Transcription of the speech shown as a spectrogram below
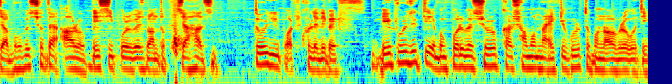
যা ভবিষ্যতে আরও বেশি পরিবেশ বান্ধব জাহাজ তৈরির পথ খুলে দেবে। এই প্রযুক্তি এবং পরিবেশ সুরক্ষার সমন্বয় একটি গুরুত্বপূর্ণ অগ্রগতি।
